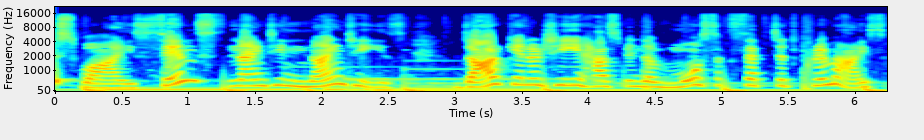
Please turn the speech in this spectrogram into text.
is why since 1990s dark energy has been the most accepted premise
